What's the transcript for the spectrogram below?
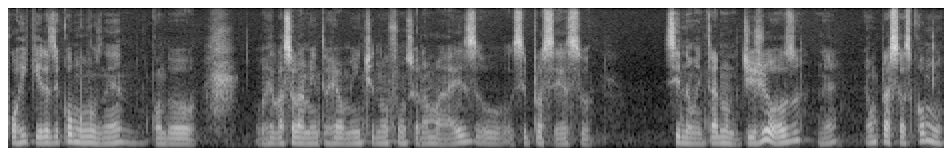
corriqueiras e comuns, né? Quando o relacionamento realmente não funciona mais, o, esse processo, se não entrar no litigioso, né? É um processo comum.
